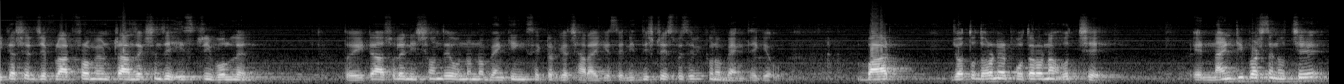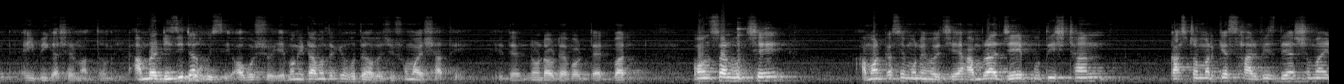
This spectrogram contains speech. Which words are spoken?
বিকাশের যে প্ল্যাটফর্ম এবং ট্রানজ্যাকশন যে হিস্ট্রি বললেন, তো এটা আসলে নিঃসন্দেহে অন্যান্য ব্যাংকিং সেক্টরকে ছাড়াই গেছে। নির্দিষ্ট স্পেসিফিক কোনো ব্যাংক থেকেও। বাট যত ধরনের প্রতারণা হচ্ছে, এর নাইনটি পার্সেন্ট হচ্ছে এই বিকাশের মাধ্যমে। আমরা ডিজিটাল হয়েছি অবশ্যই, এবং এটা আমাদেরকে হতে হবে যে সময়ের সাথে। No doubt about that but concern হচ্ছে আমার কাছে মনে হয়েছে, আমরা যে প্রতিষ্ঠান কাস্টমারকে সার্ভিস দেওয়ার সময়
